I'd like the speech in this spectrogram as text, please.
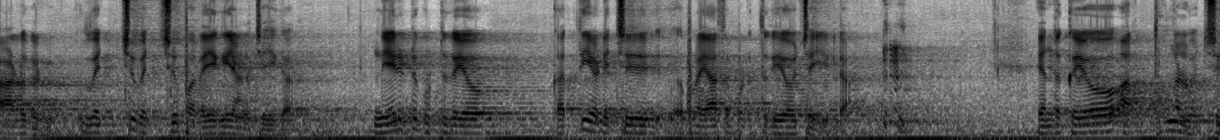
ആളുകൾ വെച്ചു വെച്ച് പറയുകയാണ് ചെയ്യുക. നേരിട്ട് കുത്തുകയോ കത്തിയടിച്ച് പ്രയാസപ്പെടുത്തുകയോ ചെയ്യില്ല. എന്തൊക്കെയോ അർത്ഥങ്ങൾ വച്ച്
